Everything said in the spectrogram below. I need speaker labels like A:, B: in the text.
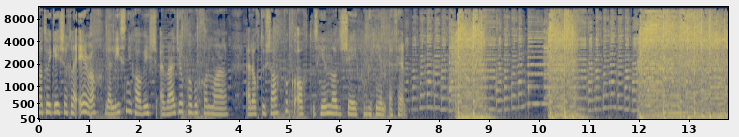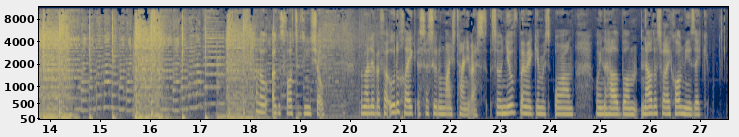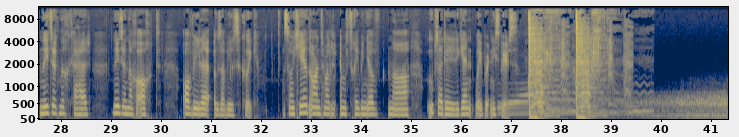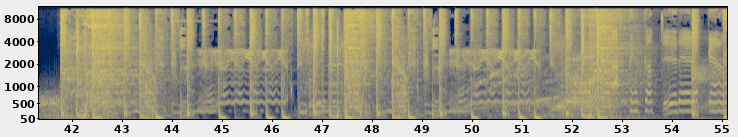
A: Tá tú géisioach le éireach le lísní chohís a radiopabal mar ar 8ú 6.8 is hin ná sé pu FM. Halló agus fáte show. seo. Ba me libh fe údachaig is saúú meis taine so nniuh ba mé gimmers óan óin na halbam that's what I call music, níidirach nach cheir nuide nach 8 áhíle agus a bhíil sa chuig. So an chéad an imtríbineh na úpsaidir Britney Spears.
B: I did it again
